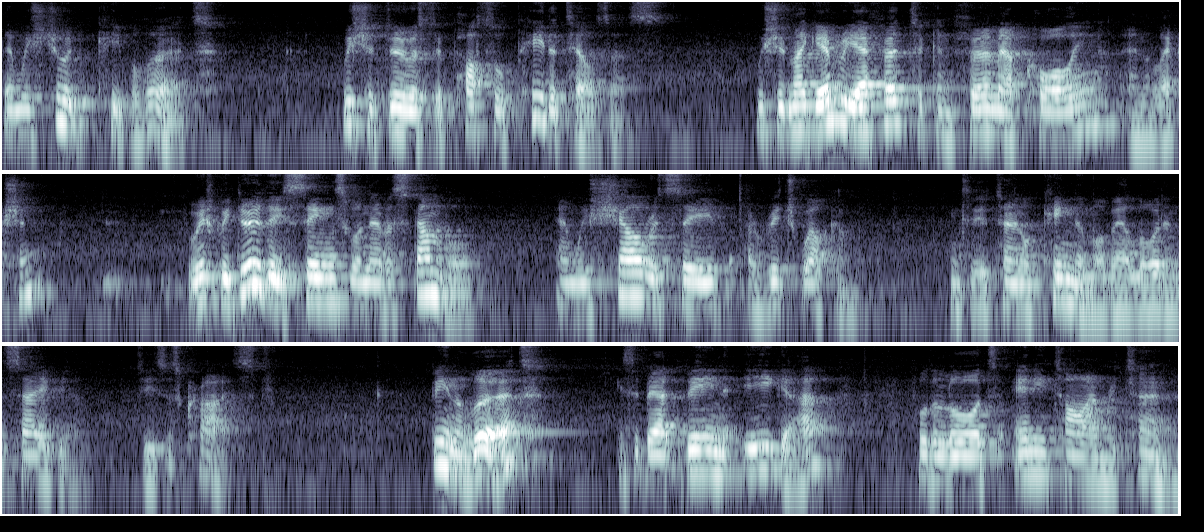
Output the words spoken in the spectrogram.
then we should keep alert. We should do as the Apostle Peter tells us. We should make every effort to confirm our calling and election. For if we do these things, we'll never stumble, and we shall receive a rich welcome into the eternal kingdom of our Lord and Saviour, Jesus Christ. Being alert is about being eager for the Lord's anytime return.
